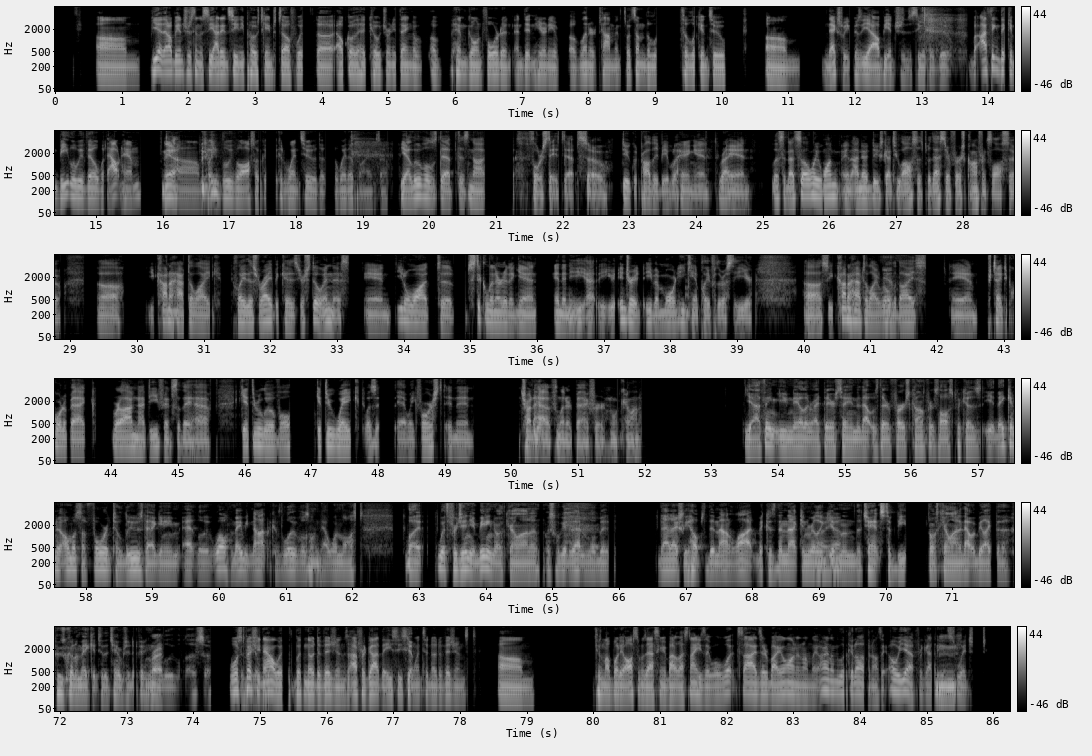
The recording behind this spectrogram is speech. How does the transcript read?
Um, yeah, that'll be interesting to see. I didn't see any post game stuff with uh, Elko, the head coach, or anything of, of him going forward, and, and didn't hear any of, of Leonard's comments. But something to look, to look into um, next week because yeah, I'll be interested to see what they do. But I think they can beat Louisville without him. Yeah. Um, but Louisville also could, could win too the, the way they're playing. So Yeah, Louisville's depth is not Florida State's depth, so Duke would probably be able to hang in. Right. And listen, that's the only one. And I know Duke's got two losses, but that's their first conference loss. So, uh, you kind of have to like play this right because you're still in this, and you don't want to stick Leonard in again, and then he uh, you injure it even more, and he can't play for the rest of the year. Uh, so you kind of have to like roll Yeah. the dice and protect the quarterback, rely on that defense that they have, get through Louisville, get through Wake. Was it yeah Wake Forest, and then try to Yeah. have Leonard back for North Carolina. Yeah, I think you nailed it right there, saying that that was their first conference loss because it, they can almost afford to lose that game at Louisville. Well, maybe not because Louisville's only got one loss, but with Virginia beating North Carolina, which we'll get to that in a little bit, that actually helps them out a lot because then that can really Oh, give yeah. them the chance to beat North Carolina. That would be like the who's going to make it to the championship, depending on what Louisville does. So well, That's a big especially now with with no divisions. I forgot the ACC Yep. went to no divisions. Um, because my buddy Austin was asking me about it last night. He's like, "Well, what side's everybody on?" And I'm like, "All right, let me look it up." And I was like, "Oh yeah, I forgot they Mm. get switched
